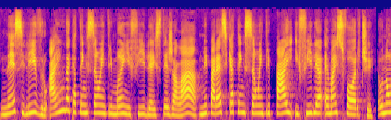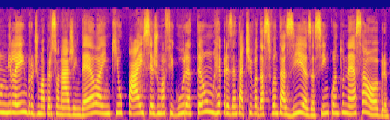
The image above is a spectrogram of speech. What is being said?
Nesse livro, ainda que a tensão entre mãe e filha esteja lá, me parece que a tensão entre pai e filha é mais forte. Eu não me lembro de uma personagem dela em que o pai seja uma figura tão representativa das fantasias, assim, quanto nessa obra.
